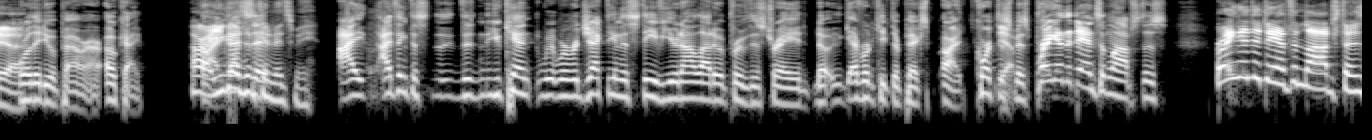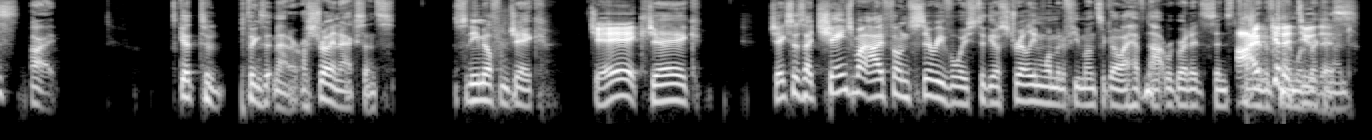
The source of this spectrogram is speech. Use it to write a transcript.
yeah. or they do a power hour. Okay, All right, right, you guys have it. convinced me. I I think this the, the, you can't we- we're rejecting this, Steve. You're not allowed to approve this trade. No, everyone keep their picks. All right, court Yeah. dismissed. Bring in the dancing lobsters. Bring in the dancing lobsters. All right, let's get to things that matter. Australian accents. It's an email from Jake. Jake. Jake. Jake says, I changed my iPhone Siri voice to the Australian woman a few months ago. I have not regretted it since. I'm gonna do recommend. this.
